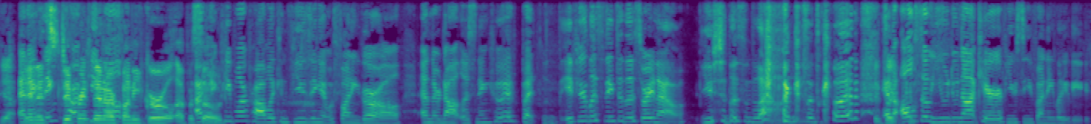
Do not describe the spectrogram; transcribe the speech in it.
Yeah, And and, I it's different than our funny girl I think episode. people are probably confusing it with Funny Girl and they're not listening to it. But if you're listening to this right now, you should listen to that one because it's good. It's and like- also, you do not care if you see Funny Lady.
